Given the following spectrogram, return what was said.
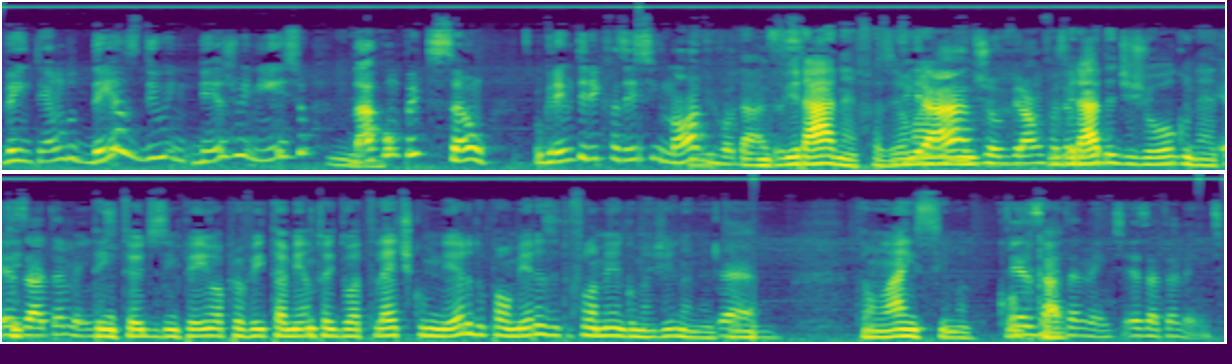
vem tendo desde o, desde o início uhum. da competição. O Grêmio teria que fazer isso em nove rodadas. Virar, né? Fazer virar, uma, virar um, fazer virada um... de jogo, né? Exatamente. Tem, tem que ter o desempenho, o aproveitamento aí do Atlético Mineiro, do Palmeiras e do Flamengo, imagina, né? Então, é. Estão lá em cima. Complicado. Exatamente, exatamente.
